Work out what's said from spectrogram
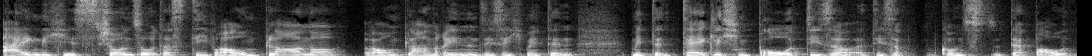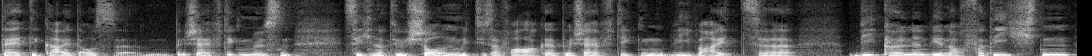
eigentlich ist schon so, dass die Raumplaner, Raumplanerinnen, die sich mit den, mit den täglichen Brot dieser, dieser Konst, der Bautätigkeit aus, äh, beschäftigen müssen, sich natürlich schon mit dieser Frage beschäftigen, wie weit, äh, wie können wir noch verdichten,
